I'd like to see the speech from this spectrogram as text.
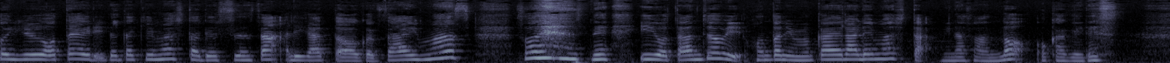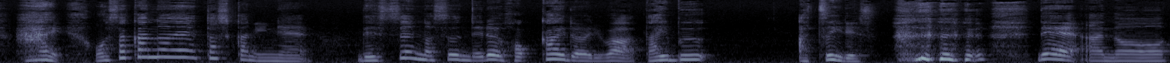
というお便りいただきましたですんさんありがとうございます。そうですね。いいお誕生日本当に迎えられました。皆さんのおかげです。はい。大阪のね確かにねレッスンの住んでる北海道よりはだいぶ暑いです。であの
